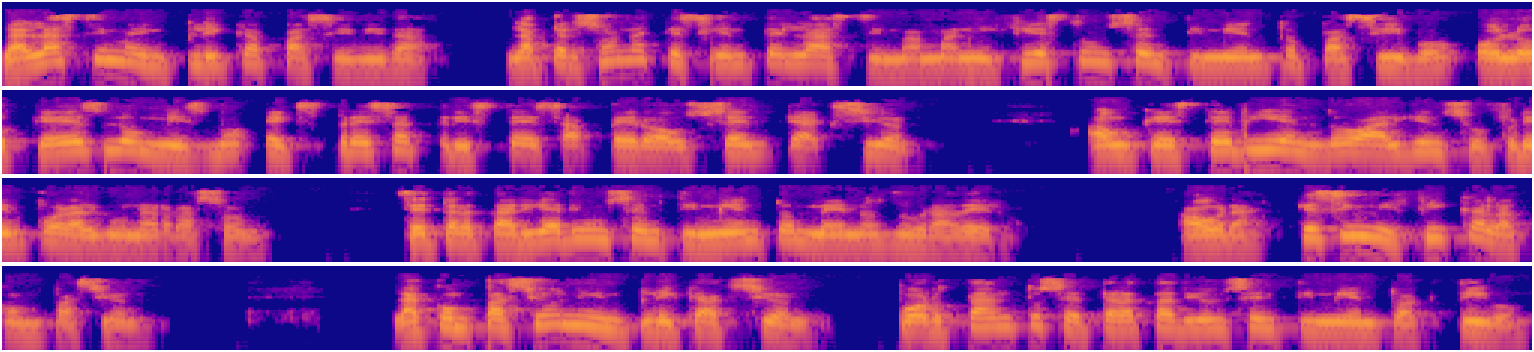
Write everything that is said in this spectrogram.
La lástima implica pasividad. La persona que siente lástima manifiesta un sentimiento pasivo o lo que es lo mismo, expresa tristeza pero ausente acción, aunque esté viendo a alguien sufrir por alguna razón. Se trataría de un sentimiento menos duradero. Ahora, ¿qué significa la compasión? La compasión implica acción. Por tanto, se trata de un sentimiento activo.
